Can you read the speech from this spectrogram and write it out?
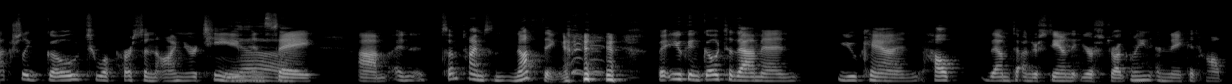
actually go to a person on your team Yeah. and say, um, and sometimes nothing, but you can go to them and you can help them to understand that you're struggling and they can help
